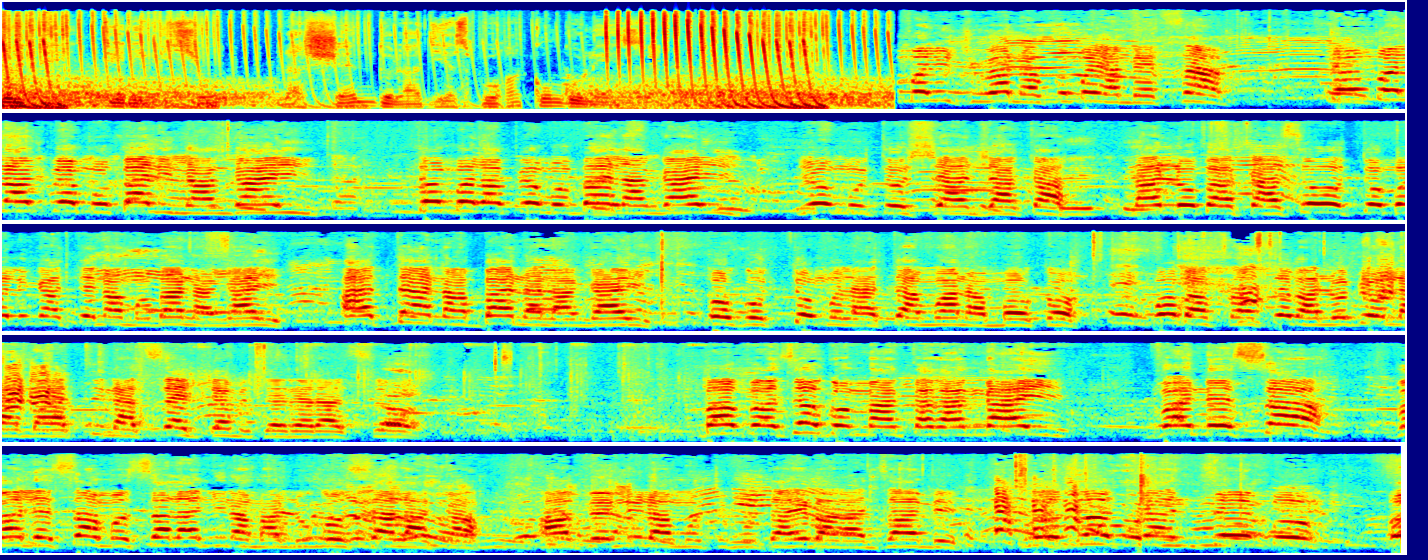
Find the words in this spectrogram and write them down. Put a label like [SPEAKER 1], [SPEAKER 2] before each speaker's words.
[SPEAKER 1] Ovi Télévision, la chaîne de la diaspora congolaise.
[SPEAKER 2] tombola mpe mobali na ngai tombola mpe mobali na ngai yo moto chanjaka nalobaka so otomboli ngai te na mobali na ngai ata na bana na ngai okotombola ata mwana moko mpo bafrançais balobi olandaka ntina 5e génération bavaza komakaka ngai vanessa vanessa mosala nini na malungu osalaka avenu na motu moto ayebaka nzambe ozotya nzembo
